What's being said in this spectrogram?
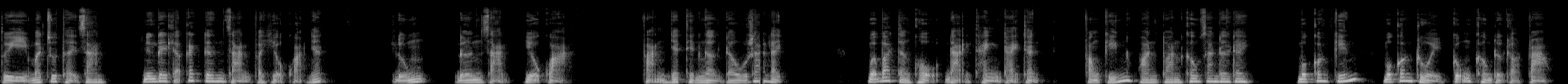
Tùy mất chút thời gian, nhưng đây là cách đơn giản và hiệu quả nhất. Đúng, đơn giản, hiệu quả. Phản Nhất Thiên ngẩng đầu ra lệnh. Mở ba tầng hộ đại thành đại trận, phòng kín hoàn toàn không gian nơi đây. Một con kiến, một con ruồi cũng không được lọt vào.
